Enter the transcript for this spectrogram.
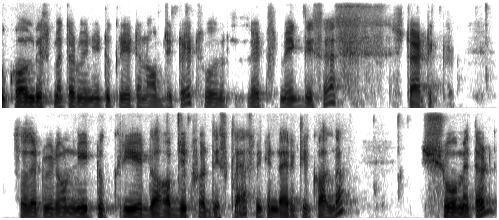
To call this method, we need to create an object, right? So let's make this as static so that we don't need to create the object for this class. We can directly call the show method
